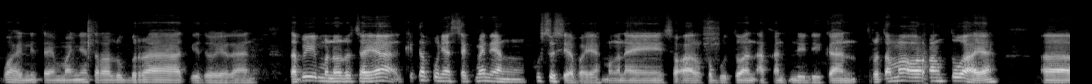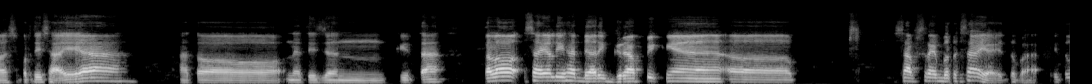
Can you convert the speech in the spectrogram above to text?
wah ini temanya terlalu berat gitu ya kan. Tapi menurut saya kita punya segmen yang khusus ya Pak ya mengenai soal kebutuhan akan pendidikan, terutama orang tua ya, uh, seperti saya atau netizen kita kalau saya lihat dari grafiknya uh, subscriber saya itu Pak, itu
